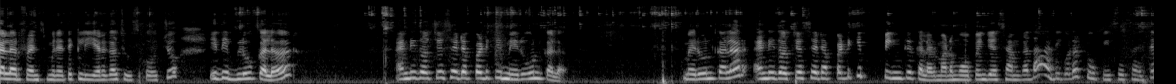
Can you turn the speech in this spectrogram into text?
కలర్ ఫ్రెండ్స్ మీరైతే క్లియర్గా చూసుకోవచ్చు. ఇది బ్లూ కలర్ అండ్ ఇది వచ్చేసేటప్పటికి maroon colour maroon colour and ఇది వచ్చేసేటప్పటికి పింక్ కలర్ మనం ఓపెన్ చేసాం కదా అది కూడా టూ పీసెస్ అయితే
